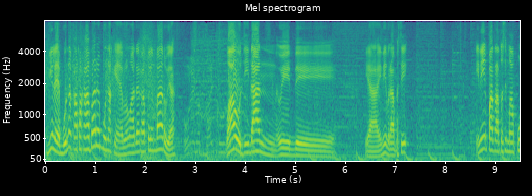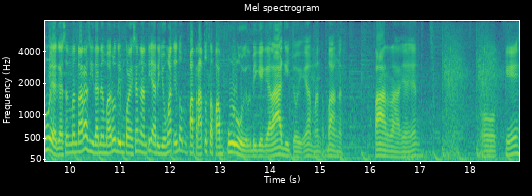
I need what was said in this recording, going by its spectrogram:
Gila ya, bunak apa kabar ya bunaknya? Belum ada kartu yang baru ya. Wow, Jidan. Widih. Ya, ini berapa sih? Ini 450 ya guys. Sementara Zidane yang baru Dream Collection nanti hari Jumat itu 480. Lebih GG lagi coy ya. Mantep banget. Parah ya kan. Oke,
